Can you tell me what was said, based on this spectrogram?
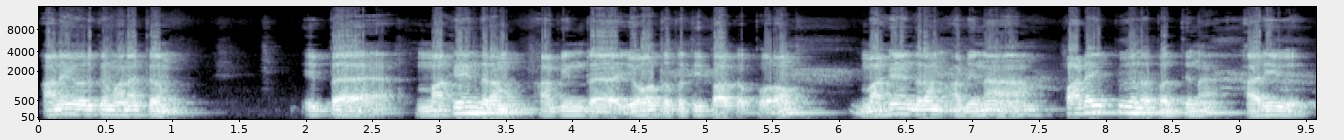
அனைவருக்கும் வணக்கம். இப்ப மகேந்திரம் அப்படின்ற யோகத்தை பத்தி பார்க்க போறோம். மகேந்திரம் அப்படின்னா படைப்புகளை பத்தின அறிவு.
